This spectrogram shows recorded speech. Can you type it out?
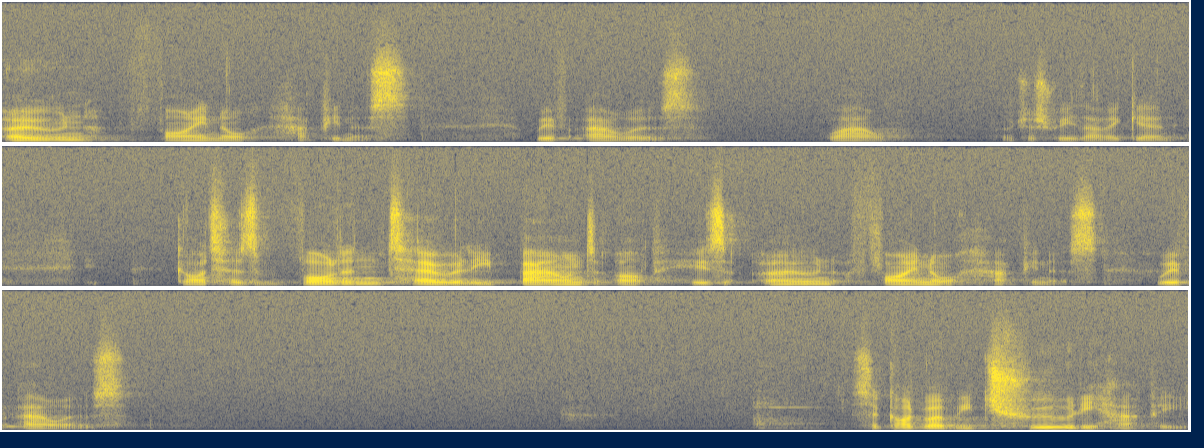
own final happiness with ours. Wow. I'll just read that again. God has voluntarily bound up his own final happiness with ours. So God won't be truly happy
